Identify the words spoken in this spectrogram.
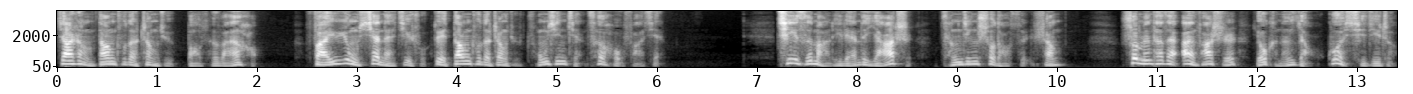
加上当初的证据保存完好，法医用现代技术对当初的证据重新检测后，发现妻子玛丽莲的牙齿曾经受到损伤，说明他在案发时有可能咬过袭击者。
